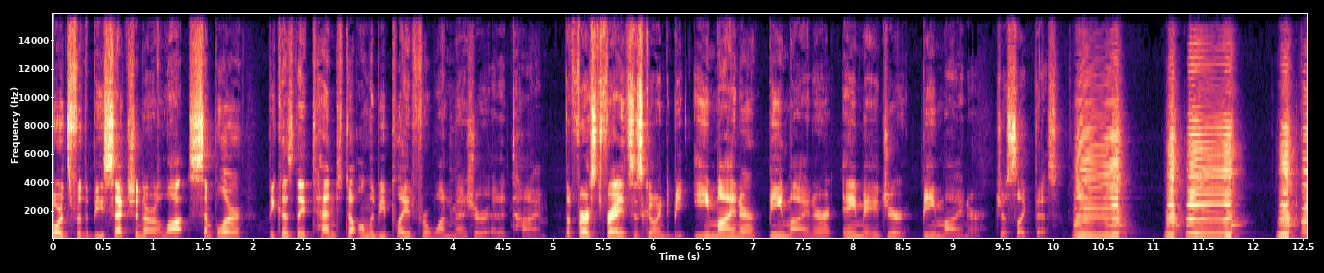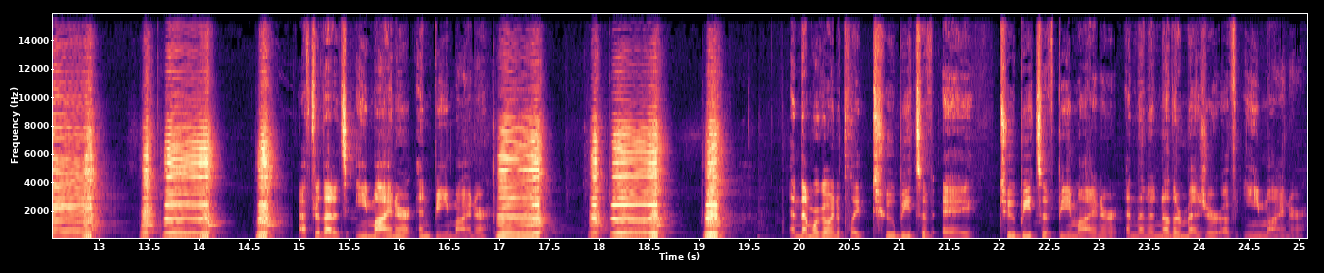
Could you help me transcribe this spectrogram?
Chords for the B section are a lot simpler because they tend to only be played for one measure at a time. The first phrase is going to be E minor, B minor, A major, B minor, just like this. After that, it's E minor and B minor. And then we're going to play two beats of A, two beats of B minor, and then another measure of E minor.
